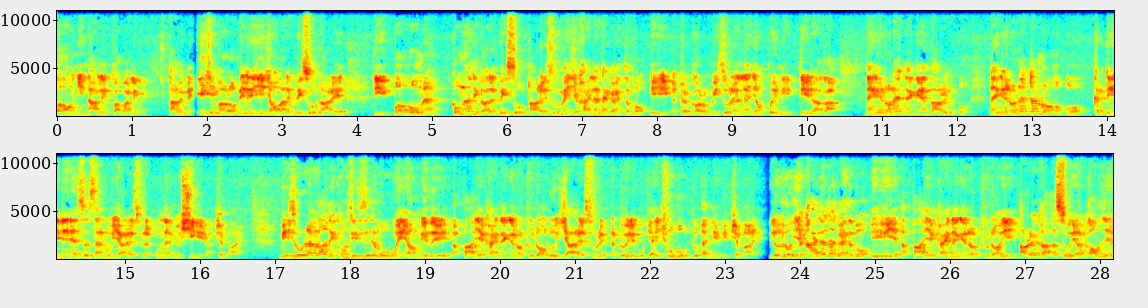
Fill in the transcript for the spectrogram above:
ကောင်းအောင်ကြီးနားလည်သွားပါလိမ့်မယ်ဒါပေမဲ့ဒီအချိန်မှာတော့ပင်လယ်ရေချောင်းကလည်းပိတ်ဆို့ထားတယ်ဒီပေါ်ပုံမှန်ကုန်းလမ်းတွေကလည်းပိတ်ဆို့ထားတယ်ဆိုပေမဲ့ရခိုင်လက်နက်ကိုင်တပုံ AA အတွက်ကတော့မီဇိုရမ်လမ်းကြောင်းပွင့်နေသေးတာကနိုင်ငံတော်နဲ့နိုင်ငံသားတွေအပေါ်နိုင်ငံတော်နဲ့တပ်မတော်အပေါ်ခက်တင်းနေတဲ့ဆက်ဆံလို့ရတယ်ဆိုတဲ့ပုံစံမျိုးရှိနေတာဖြစ်ပါတယ် မီဇိုရမ်ကနေကွန်စီစီစမှုဝင်ရောက်နေတဲ့အဖရခိုင်နိုင်ငံတော်ထူထောင်လို့ရတယ်ဆိုတဲ့အတွေးတွေကိုရိုက်ချိုးဖို့လိုအပ်နေပြီဖြစ်ပါတယ်ဒီလိုမျိုးရခိုင်လက်နက်ကိုင်တပုံ AA ရဲ့အဖရခိုင်နိုင်ငံတော်ထူထောင်ရေးအရက်ခအစိုးရခေါင်းစဉ်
